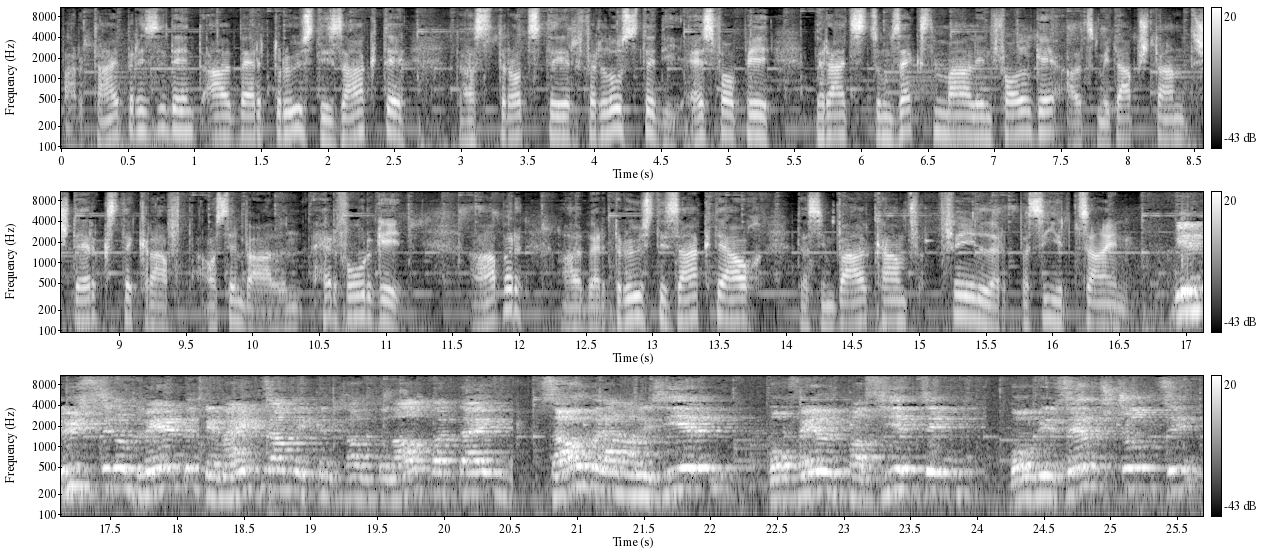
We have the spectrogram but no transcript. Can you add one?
Parteipräsident Albert Rösti sagte, dass trotz der Verluste die SVP bereits zum sechsten Mal in Folge als mit Abstand stärkste Kraft aus den Wahlen hervorgeht. Aber Albert Rösti sagte auch, dass im Wahlkampf Fehler passiert seien. Wir müssen und werden gemeinsam mit den Kantonalparteien sauber analysieren, wo Fehler passiert sind, wo wir selbst schuld sind.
